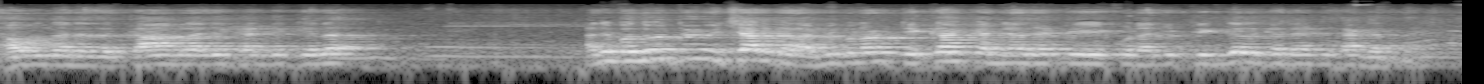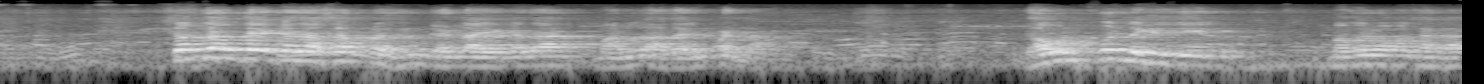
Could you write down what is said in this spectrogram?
धावून जाण्याचं काम राजे केलं. आणि बदलून तुम्ही विचार करा मी कुणावर टीका करण्यासाठी कुणाची टिंगल करण्यासाठी सांगत नाही. समजा होता एखादा असा प्रश्न घडला एखादा माणूस आजारी पडला. धावून कोण लगेच येईल मगर बाबा सांगा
